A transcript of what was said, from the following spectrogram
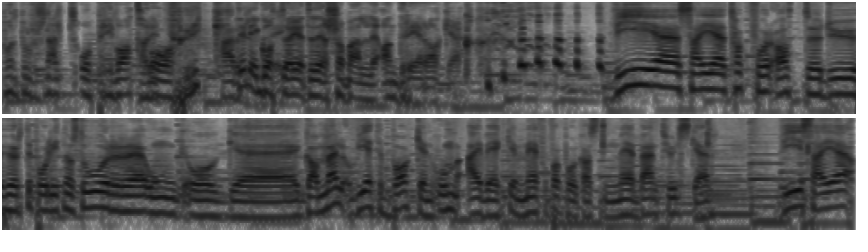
Både profesjonelt og privat har jeg fryktelig godt øye til det Jabel André Rake. Vi eh, sier takk for at eh, du hørte på Liten og stor, eh, ung og eh, gammel. Og vi er tilbake om ei uke med fotballpodkasten med Bernt Hulsker. Vi sier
